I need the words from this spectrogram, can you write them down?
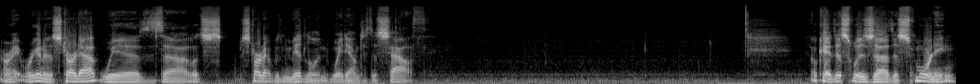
All right, we're going to start out with, uh, let's start out with Midland, way down to the south. Okay, this was uh, this morning,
